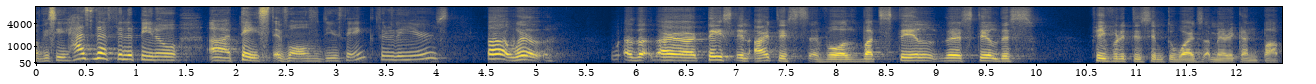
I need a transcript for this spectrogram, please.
obviously. Has the Filipino uh, taste evolved, do you think, through the years? Uh, well, uh, our taste in artists evolved, but still, there's still this favoritism towards American pop,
